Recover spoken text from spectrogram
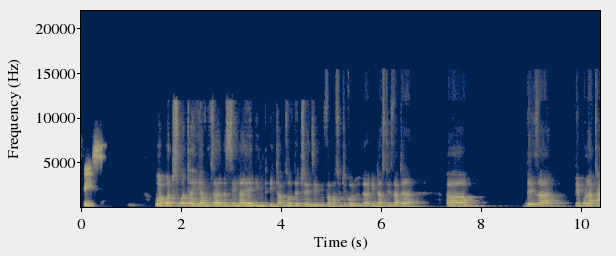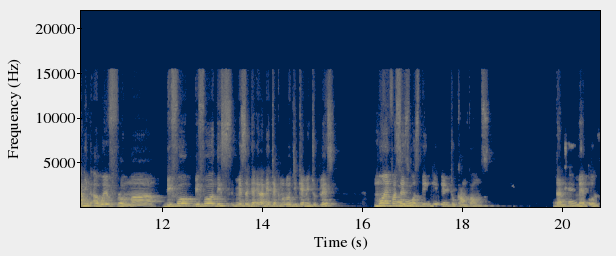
space? What, what, what I have seen uh, in, in terms of the trends in pharmaceutical uh, industry is that uh, uh, there's a people are turning away from uh, before before this messenger RNA technology came into place. More emphasis mm -hmm. was being given to compounds than okay. methods.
